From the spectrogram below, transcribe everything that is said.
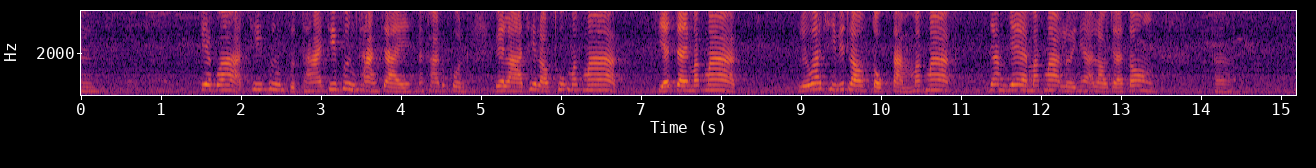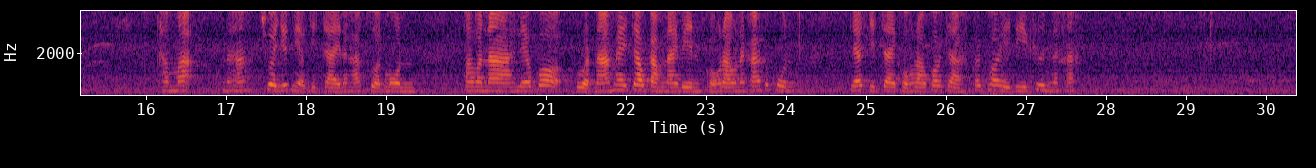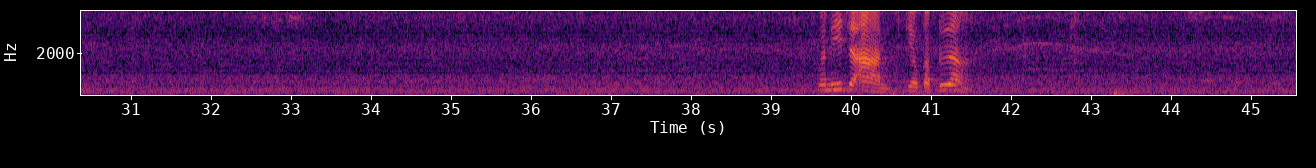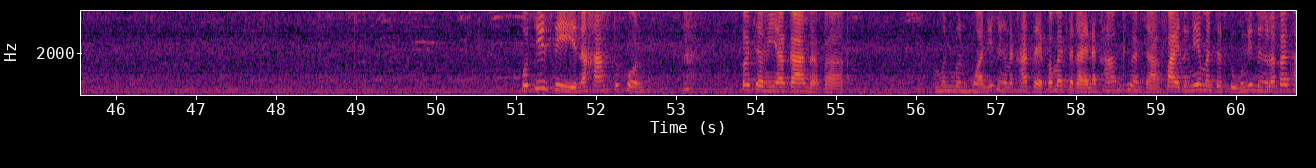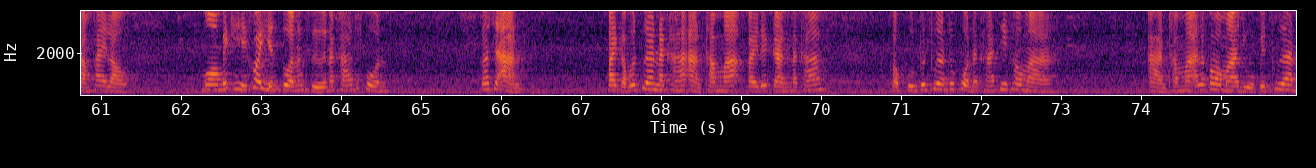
เรียกว่าที่พึ่งสุดท้ายที่พึ่งทางใจนะคะ ทุกคนเวลาที่เราทุกข์มากๆ เสียใจมากๆ หรือว่าชีวิตเราตกต่ำมากๆ ย่ำแย่มากๆเลยเนี่ยเราจะต้องอธรรมะนะคะช่วยยึดเหนี่ยวจิตใจนะคะสวดมนต์ภาวนาแล้วก็กรวดน้ำให้เจ้ากรรมนายเวรของเรานะคะ ทุกคนแล้วจิตใจของเราก็จะค่อยๆดีขึ้นนะคะ วันนี้จะอ่านเกี่ยวกับเรื่อง บทที่สี่นะคะ ทุกคนก็จะมีอาการแบบมึนๆหัวนิดนึงนะคะ แต่ก็ไม่เป็นไรนะคะ เพื่อนจ๋าไฟตรงนี้มันจะสูงนิดนึง แล้วก็ทำให้เรามองไม่ค่อยเห็นตัวหนังสือนะคะ ทุกคนก็จะอ่าน ไปกับเพื่อนๆนะคะ อ่านธรรมะไปด้วยกันนะคะ ขอบคุณเพื่อนๆทุกคนนะคะที่เข้ามาอ่านธรรมะแล้วก็มาอยู่เป็นเพื่อน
